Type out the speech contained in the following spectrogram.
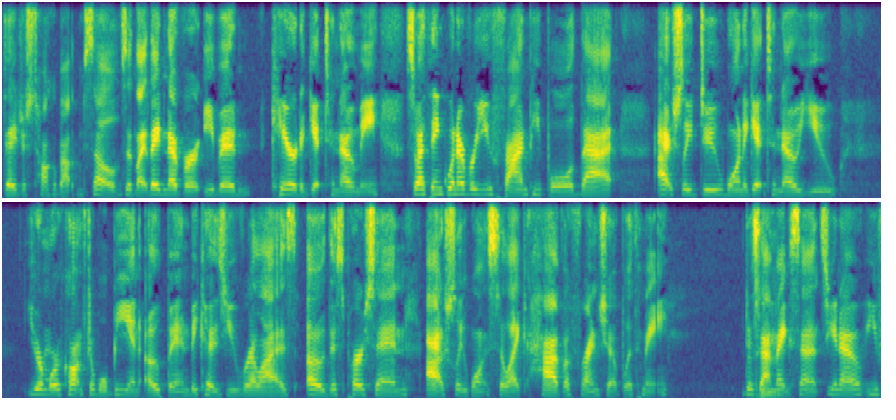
they just talk about themselves and like they never even care to get to know me. So I think whenever you find people that actually do want to get to know you, you're more comfortable being open because you realize, oh, this person actually wants to like have a friendship with me. Does that Hmm. make sense? You know, you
